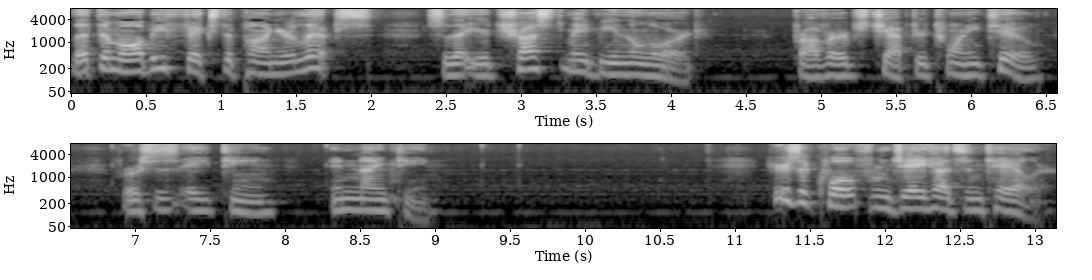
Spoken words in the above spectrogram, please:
Let them all be fixed upon your lips, so that your trust may be in the Lord. Proverbs chapter 22, verses 18 and 19. Here's a quote from J. Hudson Taylor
